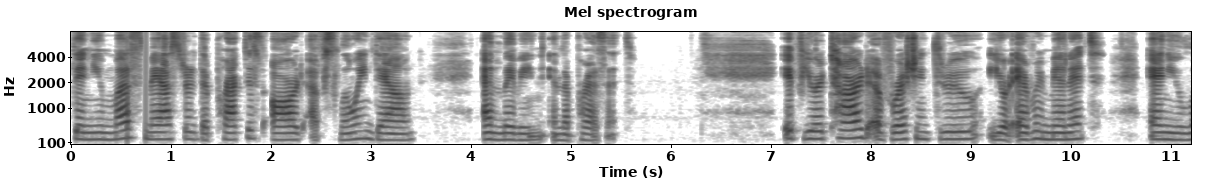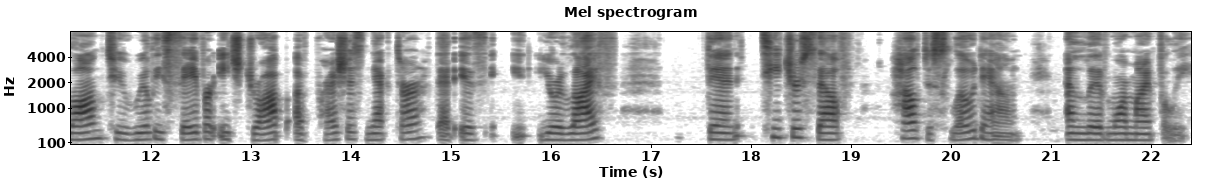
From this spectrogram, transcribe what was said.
then you must master the practiced art of slowing down and living in the present. If you're tired of rushing through your every minute and you long to really savor each drop of precious nectar that is your life, then teach yourself how to slow down and live more mindfully.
